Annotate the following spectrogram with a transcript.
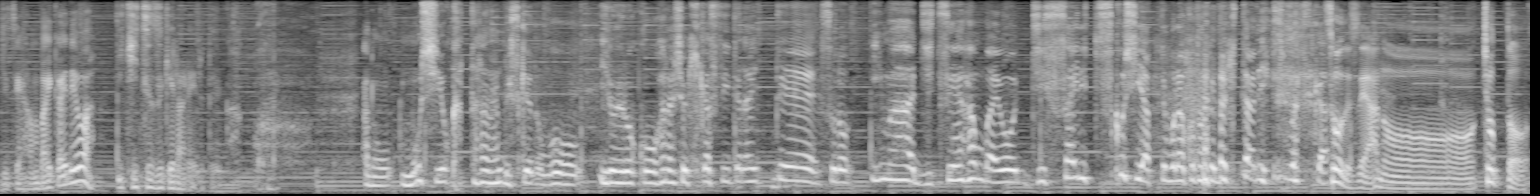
実演販売会では生き続けられるというかあのもしよかったらなんですけれどもいろいろこうお話を聞かせていただいてその今実演販売を実際に少しやってもらうことってできたりしますか？そうですね。あのーちょっと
